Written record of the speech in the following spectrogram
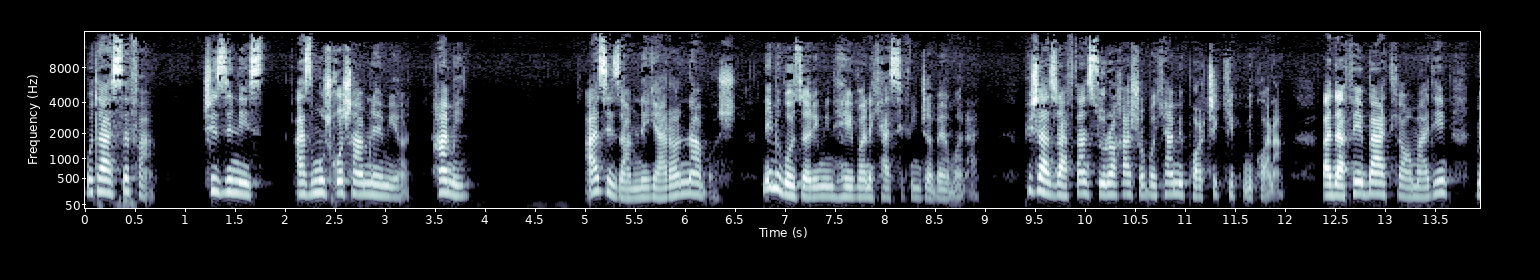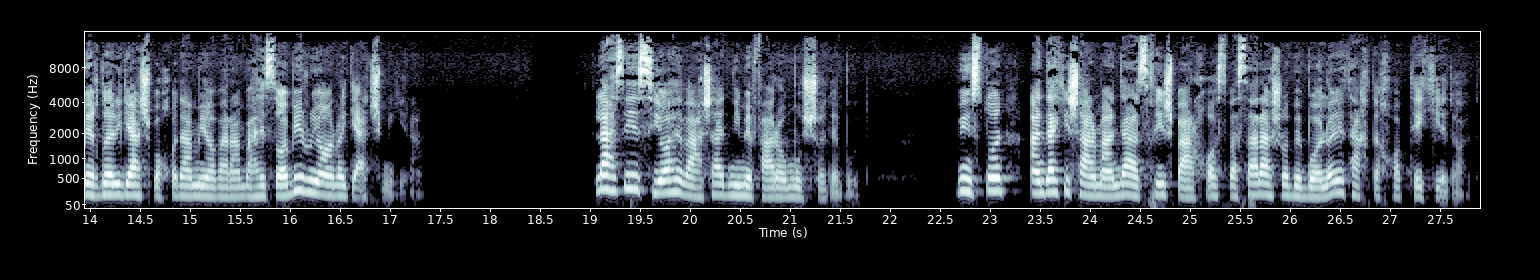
متاسفم. چیزی نیست. از موش خوشم نمیاد. همین. عزیزم نگران نباش. نمی‌گذاریم این حیوان کثیف اینجا بماند. پیش از رفتن سوراخش را با کمی پارچه کیپ می‌کنم و دفعه بعد که آمدیم مقداری گچ با خودم میآورم و حسابی روی آن را گچ می‌گیرم. لحظه سیاه وحشت نیمه فراموش شده بود. وینستون اندکی شرمنده از خیش برخاست و سرش را به بالای تخت خواب تکیه داد.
